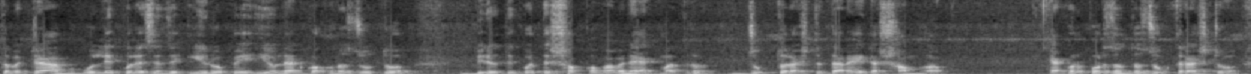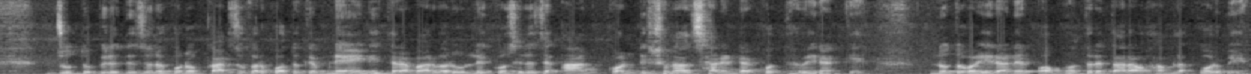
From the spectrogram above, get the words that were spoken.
তবে ট্রাম্প উল্লেখ করেছেন যে ইউরোপীয় ইউনিয়ন কখনো যুদ্ধ বিরতি করতে সক্ষম হবে না, একমাত্র যুক্তরাষ্ট্রের দ্বারা এটা সম্ভব। এখন পর্যন্ত যুক্তরাষ্ট্র যুদ্ধবিরতির জন্য কোনো কার্যকর পদক্ষেপ নেয়নি। তারা বারবার উল্লেখ করছিল যে আনকন্ডিশনাল সারেন্ডার করতে হবে ইরানকে। নতুবা ইরানের অভ্যন্তরে তারাও হামলা করবে।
